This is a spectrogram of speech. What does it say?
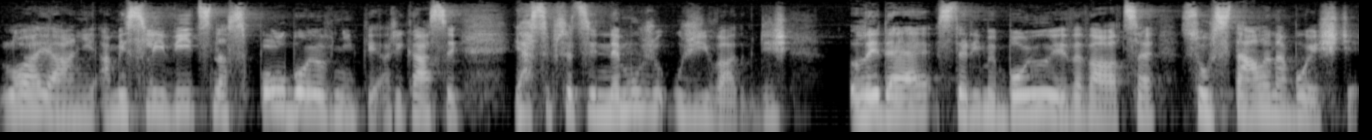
loajální a myslí víc na spolubojovníky a říká si, já si přeci nemůžu užívat, když lidé, s kterými bojuji ve válce, jsou stále na bojišti.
